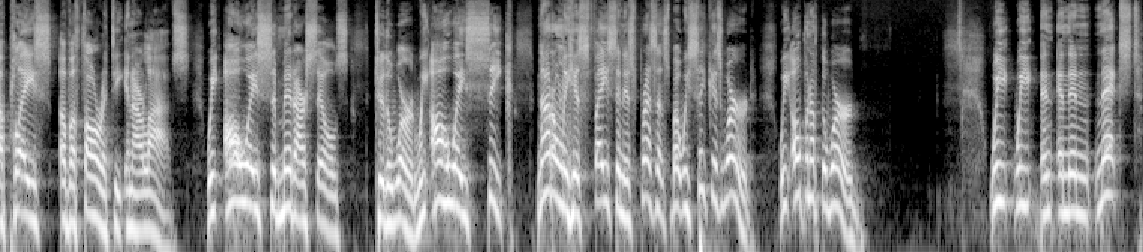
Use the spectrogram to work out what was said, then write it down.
a place of authority in our lives. We always submit ourselves to the word. We always seek not only his face and his presence, but we seek his word. We open up the word. We, we, and, and then next,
